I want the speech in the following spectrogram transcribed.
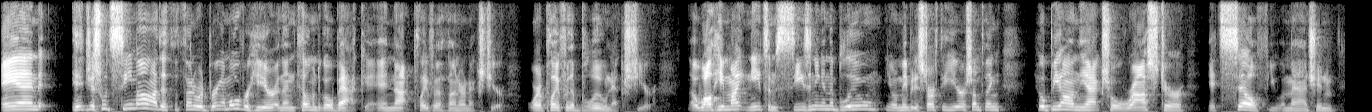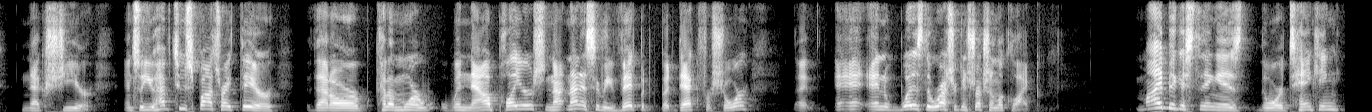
And it just would seem odd that the Thunder would bring him over here and then tell him to go back and not play for the Thunder next year or to play for the Blue next year. Uh, while he might need some seasoning in the Blue, you know, maybe to start the year or something, he'll be on the actual roster itself, you imagine, next year. And so you have two spots right there that are kind of more win now players, not not necessarily Vit, but but Deck for sure. Uh, and, and what does the roster construction look like? My biggest thing is the word tanking.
